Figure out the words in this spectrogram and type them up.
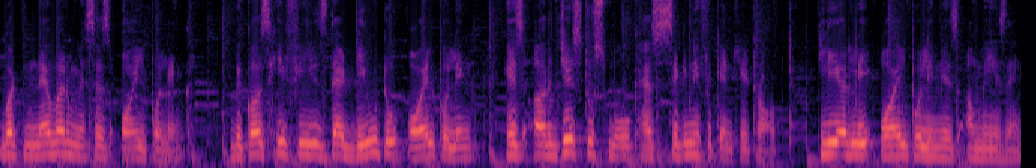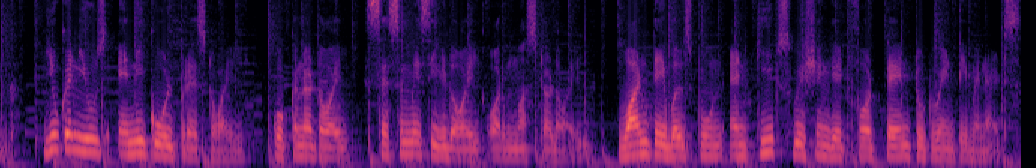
but never misses oil pulling because he feels that due to oil pulling, his urges to smoke has significantly dropped. Clearly, oil pulling is amazing. You can use any cold pressed oil coconut oil, sesame seed oil, or mustard oil. 1 tablespoon and keep swishing it for 10 to 20 minutes.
